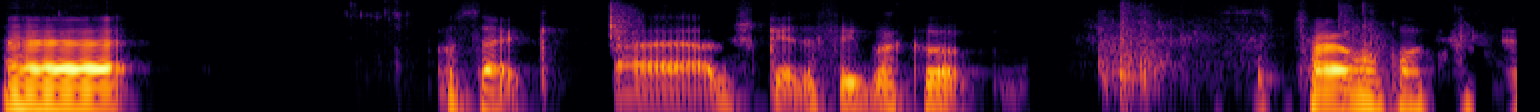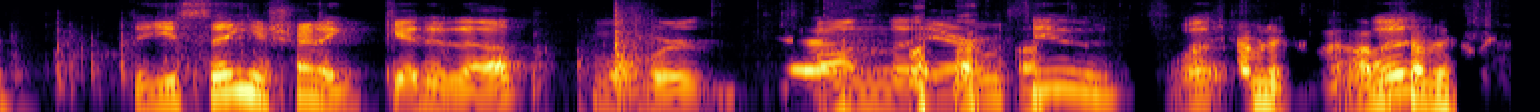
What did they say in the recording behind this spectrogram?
Uh, a sec. Uh, I'm just getting the feedback up. Terrible podcast. Are you saying you're trying to get it up while we're on the air with you? What? I'm just having a, I'm What? just having a, quick-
